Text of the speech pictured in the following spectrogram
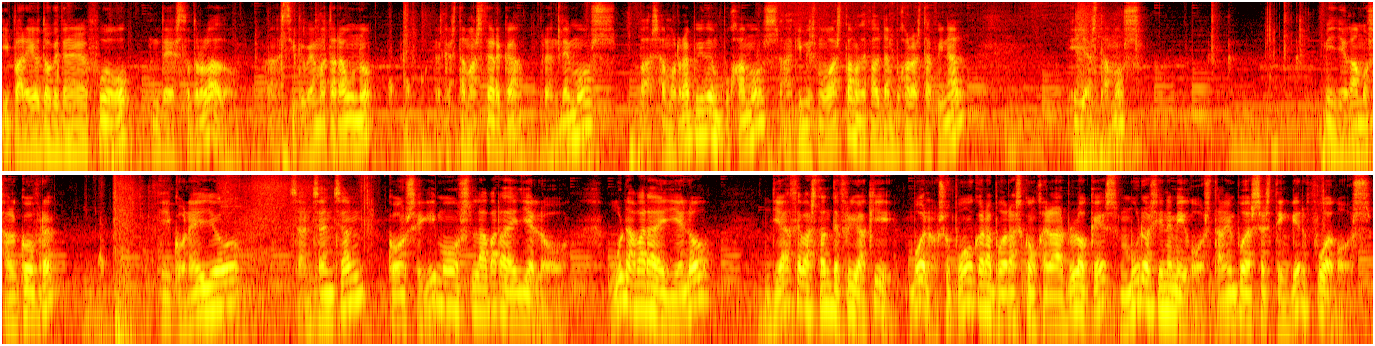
y para ello tengo que tener el fuego de este otro lado. Así que voy a matar a uno, el que está más cerca. Prendemos, pasamos rápido, empujamos. Aquí mismo basta, no hace falta empujarlo hasta el final. Y ya estamos. Y llegamos al cofre. Y con ello, chan chan chan, conseguimos la vara de hielo. Una vara de hielo ya hace bastante frío aquí. Bueno, supongo que ahora podrás congelar bloques, muros y enemigos. También puedes extinguir fuegos.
